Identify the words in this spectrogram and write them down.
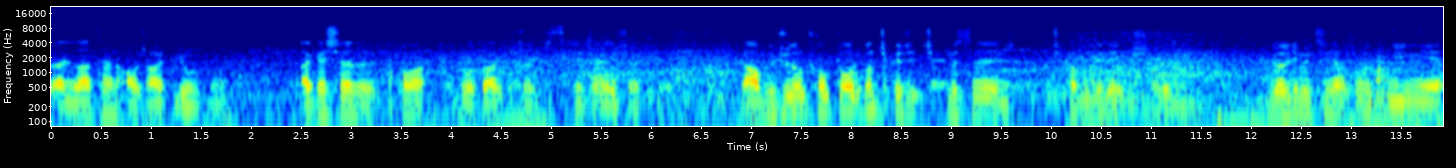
Ben zaten acayip yorgunum. Arkadaşlar ama burada arkadaşlar bir sıkıntı olacak. Ya vücudum çok yorgun çıkıcı çıkmasını çıkabilir diye düşünüyorum. Kilo limitine uy uyumaya,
